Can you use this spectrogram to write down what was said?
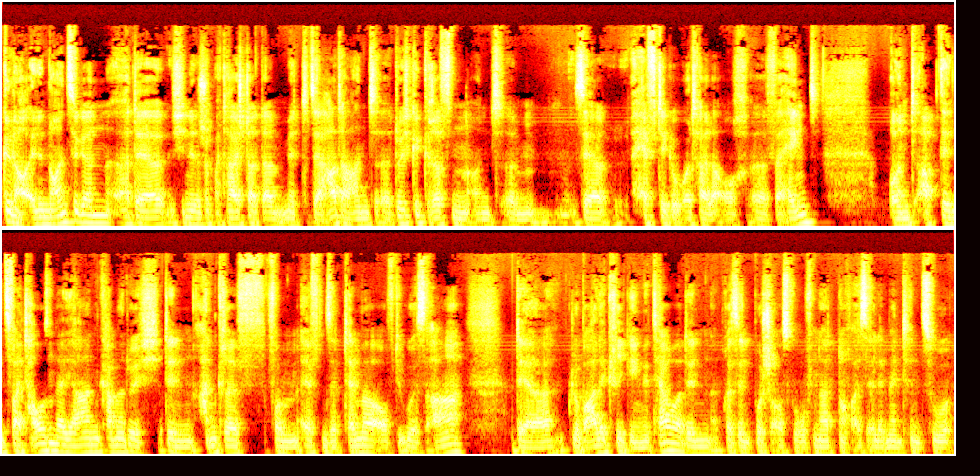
Genau, in den 90ern hat der chinesische Parteistaat da mit sehr harter Hand äh, durchgegriffen und ähm, sehr heftige Urteile auch äh, verhängt. Und ab den 2000er Jahren kam er durch den Angriff vom 11. September auf die USA, der globale Krieg gegen den Terror, den Präsident Bush ausgerufen hat, noch als Element hinzu.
